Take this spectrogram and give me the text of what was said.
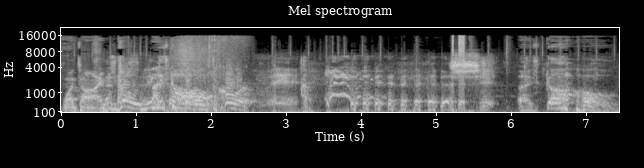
One time. Let's go, nigga. Let's go off the court. Man, shit. Let's go.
